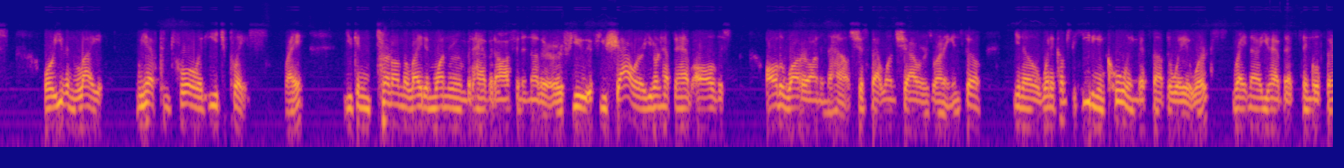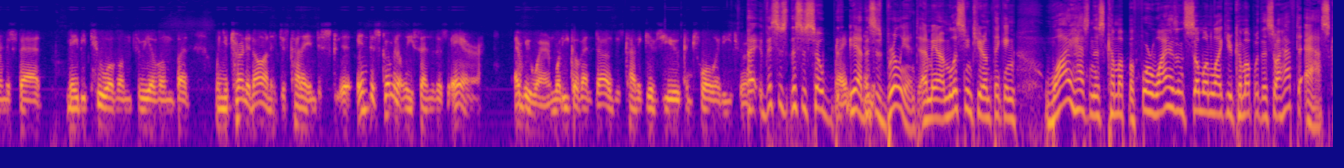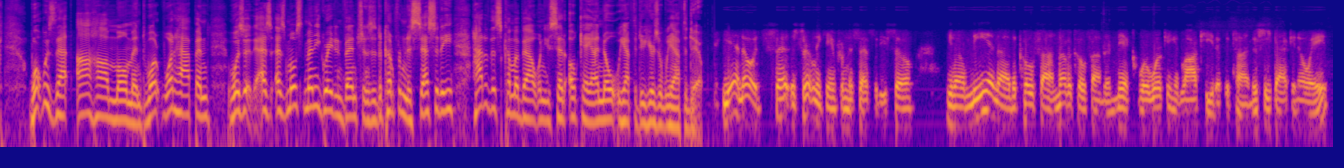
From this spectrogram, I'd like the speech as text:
or even light, we have control at each place, right? You can turn on the light in one room but have it off in another. Or if you if you shower, you don't have to have all this all the water on in the house. Just that one shower is running. And so, you know, when it comes to heating and cooling, that's not the way it works. Right now, you have that single thermostat, maybe two of them, three of them. But when you turn it on, it just kind of indisc- indiscriminately sends this air everywhere. And what EcoVent does is kind of gives you control at each room. Uh, this is this is so yeah. This is brilliant. I mean, I'm listening to you and I'm thinking, why hasn't this come up before? Why hasn't someone like you come up with this? So I have to ask, what was that aha moment? What what happened? Was it as as most many great inventions? Did it come from necessity? How did this come about when you said, okay, I know what we have to do. Here's what we have to do. Yeah, no, it, it certainly came from necessity. So, you know, me and uh, the co-founder, another co-founder, Nick, were working at Lockheed at the time. This was back in '08,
